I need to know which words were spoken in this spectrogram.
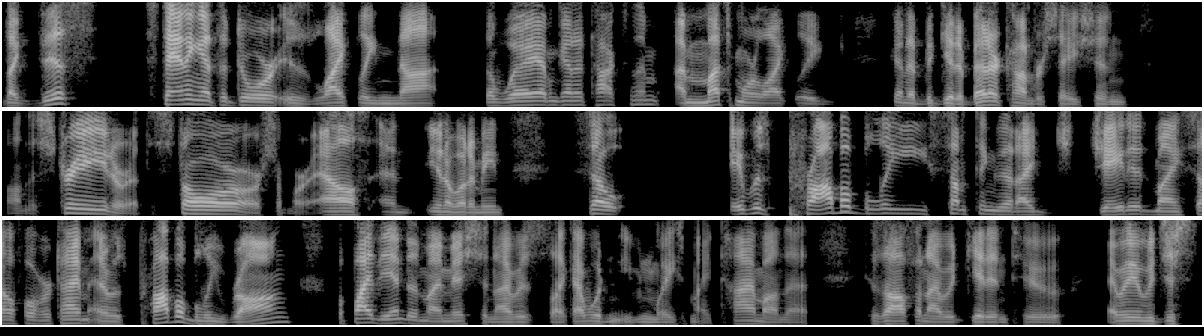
Like this, standing at the door is likely not the way I'm going to talk to them. I'm much more likely going to get a better conversation on the street or at the store or somewhere else. And you know what I mean? So it was probably something that I jaded myself over time and it was probably wrong. But by the end of my mission, I was like, I wouldn't even waste my time on that because often I would get into, I mean, it would just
